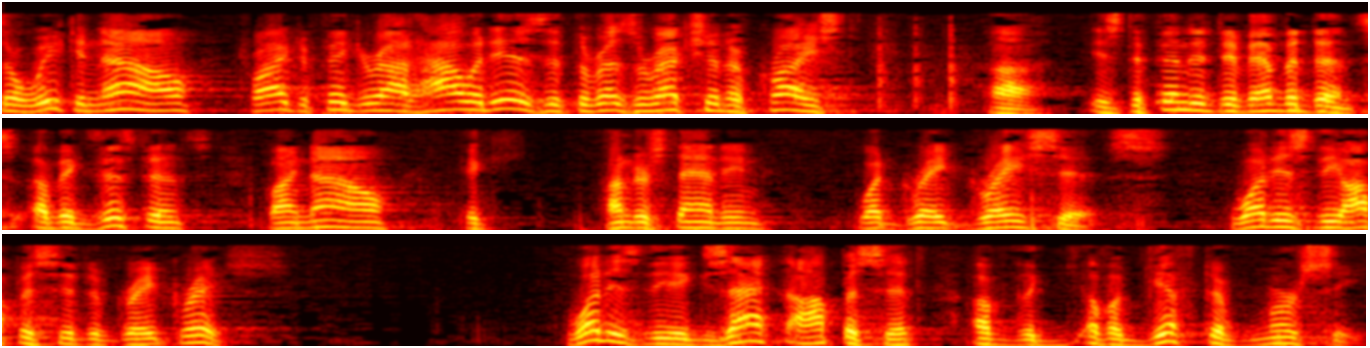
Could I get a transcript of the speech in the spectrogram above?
So we can now try to figure out how it is that the resurrection of Christ uh, is definitive evidence of existence by now understanding what great grace is. What is the opposite of great grace? What is the exact opposite of, the, of a gift of mercy?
